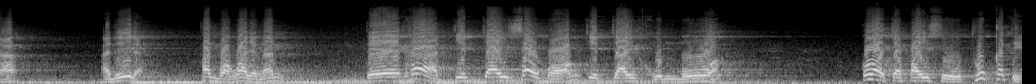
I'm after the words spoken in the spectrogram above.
นะอันนี้เนี่ยท่านบอกว่าอย่างนั้น แต่ถ้าจิตใจเศร้าหมองจิตใจขุนมัว ก็จะไปสู่ทุกขติ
